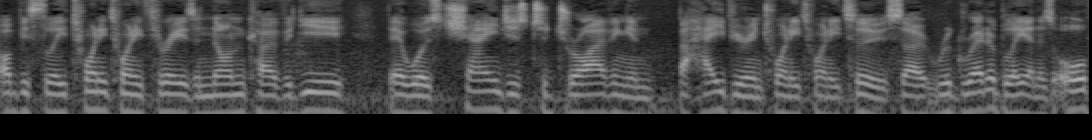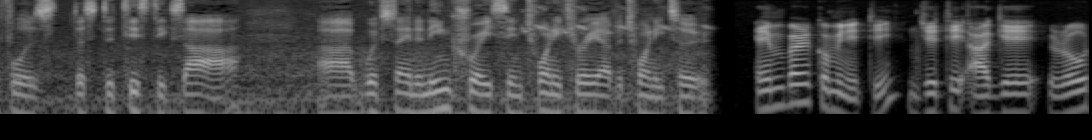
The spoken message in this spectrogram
Obviously, 2023 is a non-COVID year. There was changes to driving and behaviour in 2022. So, regrettably, and as awful as the statistics are, uh, we've seen an increase in 23 over 22. Amber Community যেটি আগে Road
